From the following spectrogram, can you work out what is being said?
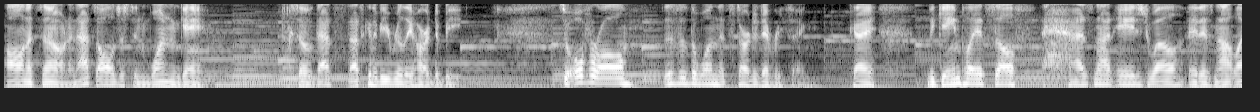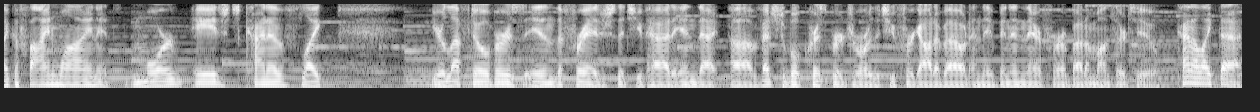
all on its own, and that's all just in one game. So that's that's going to be really hard to beat. So overall, this is the one that started everything. Okay? The gameplay itself has not aged well. It is not like a fine wine. It's more aged kind of like your leftovers in the fridge that you've had in that uh, vegetable crisper drawer that you forgot about, and they've been in there for about a month or two. Kind of like that.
